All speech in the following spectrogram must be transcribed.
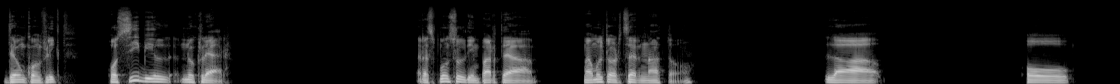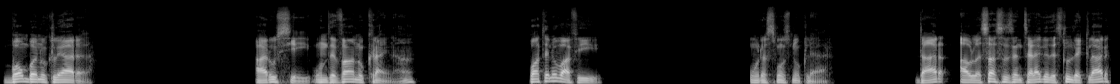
de un conflict posibil nuclear. Răspunsul din partea mai multor țări NATO la o bombă nucleară a Rusiei undeva în Ucraina poate nu va fi un răspuns nuclear. Dar au lăsat să se înțeleagă destul de clar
